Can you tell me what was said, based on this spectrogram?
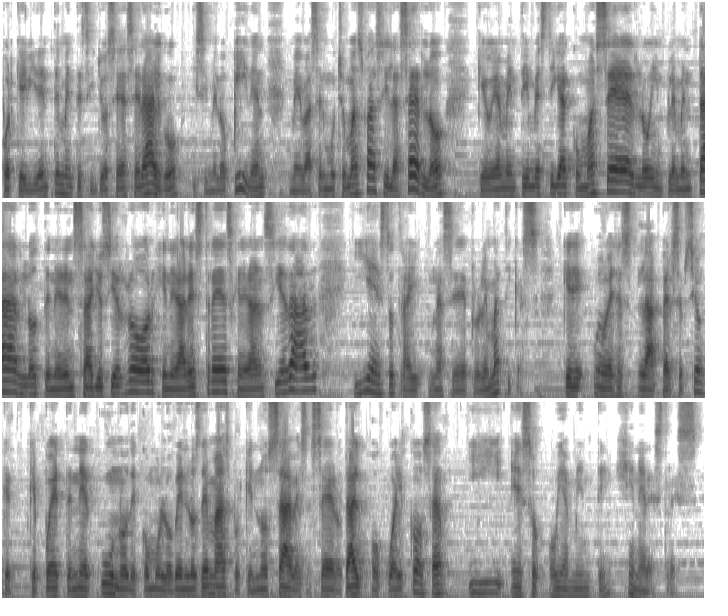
porque evidentemente si yo sé hacer algo y si me lo piden, me va a ser mucho más fácil hacerlo que obviamente investigar cómo hacerlo, implementarlo, tener ensayos y error, generar estrés, generar ansiedad y esto trae una serie de problemáticas que a veces la percepción que, puede tener uno de cómo lo ven los demás porque no sabes hacer tal o cual cosa y eso obviamente genera estrés.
